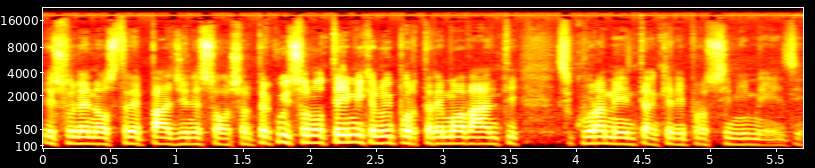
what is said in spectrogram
e sulle nostre pagine social, per cui sono temi che noi porteremo avanti sicuramente anche nei prossimi mesi.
